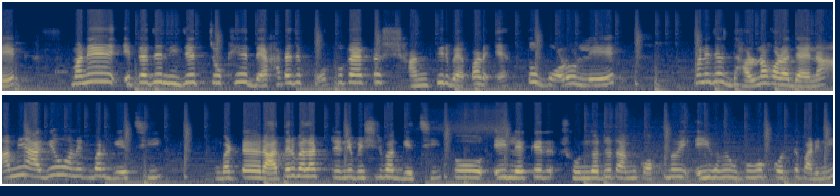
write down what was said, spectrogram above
লেক। মানে এটা যে নিজের চোখে দেখাটা যে কতটা একটা শান্তির ব্যাপার, এত বড় লেক মানে জাস্ট ধারণা করা যায় না। আমি আগেও অনেকবার গেছি বাট রাতের বেলা ট্রেনে বেশিরভাগ গেছি। তো এই লেকের সৌন্দর্যটা আমি কখনোই এইভাবে উপভোগ করতে পারিনি।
